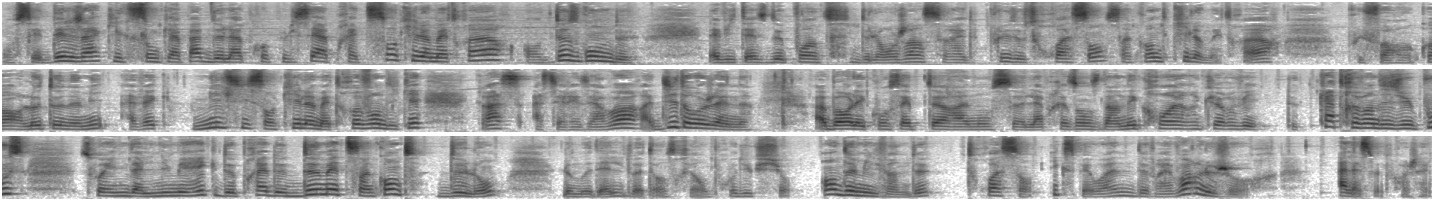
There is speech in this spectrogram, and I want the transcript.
on sait déjà qu'ils sont capables de la propulser à près de 100 km/h en 2 secondes 2. La vitesse de pointe de l'engin serait de plus de 350 km/h. Plus fort encore, l'autonomie avec 1600 km revendiqués grâce à ses réservoirs d'hydrogène. À bord, les concepteurs annoncent la présence d'un écran incurvé de 98 pouces, soit une dalle numérique de près de 2,50 m de long. Le modèle doit entrer en production en 2022. 300 XP1 devrait voir le jour. À la semaine prochaine.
